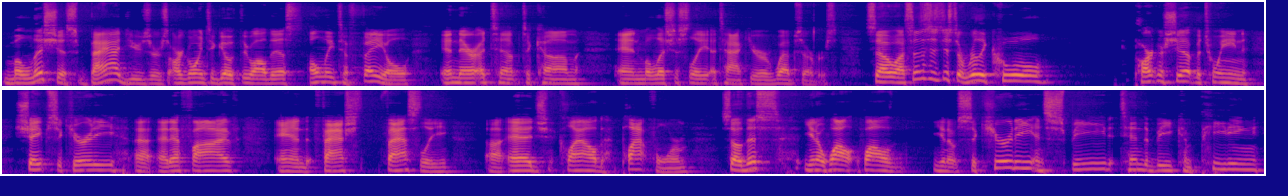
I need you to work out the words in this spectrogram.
malicious bad users are going to go through all this only to fail in their attempt to come and maliciously attack your web servers. So, uh, so this is just a really cool partnership between Shape Security uh, at F5 and Fast, Fastly uh, Edge Cloud Platform. So this, you know, while while you know security and speed tend to be competing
